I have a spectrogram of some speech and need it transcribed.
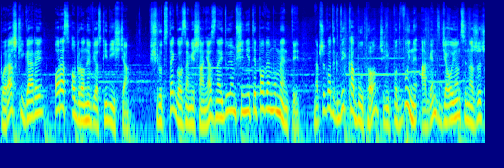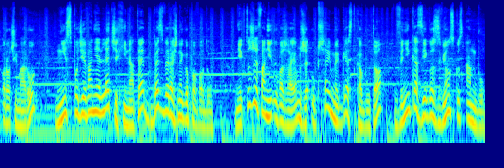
porażki Gary oraz obrony wioski Liścia. Wśród tego zamieszania znajdują się nietypowe momenty, np. gdy Kabuto, czyli podwójny agent działający na rzecz Orochimaru, niespodziewanie leczy Hinate bez wyraźnego powodu. Niektórzy fani uważają, że uprzejmy gest Kabuto wynika z jego związku z Anbu,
